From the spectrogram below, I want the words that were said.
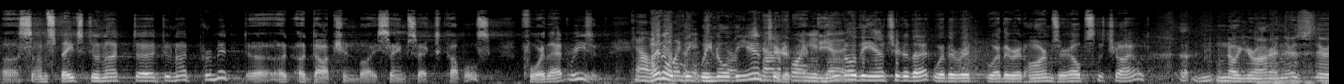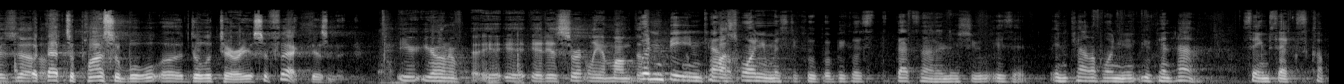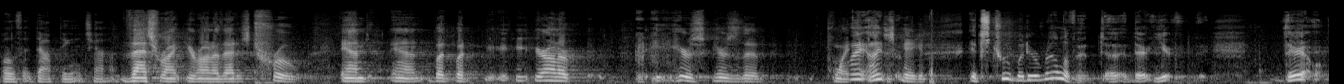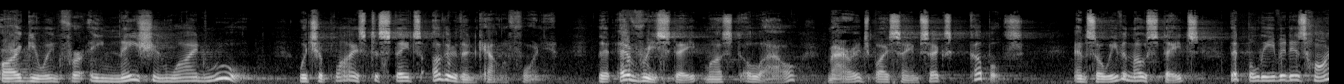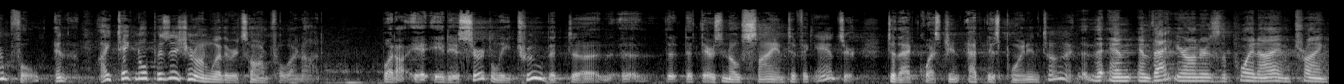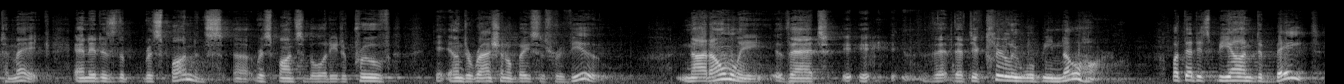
Uh, some states do not uh, do not permit uh, adoption by same-sex couples for that reason. I don't think we know the answer to that. California Do you know the answer to that? Whether it whether it harms or helps the child? Uh, no, Your Honor, and there's, there's uh, But that's a possible uh, deleterious effect, isn't it? Your, Your Honor, i- i- it is certainly among the. Wouldn't be in California, Mr. Cooper, because that's not an issue, is it? In California, you can have same-sex couples adopting a child. That's right, Your Honor, that is true. And, and, but, but, y- y- Your Honor, here's, here's the point, I- I- Kagan. It's true, but irrelevant. Uh, they're, they're arguing for a nationwide rule which applies to states other than California, that every state must allow marriage by same sex couples. And so even those states that believe it is harmful, and I take no position on whether it's harmful or not, but uh, it, it is certainly true that, uh, uh, that, that there's no scientific answer to that question at this point in time. And, and that, Your Honor, is the point I am trying to make. And it is the respondent's uh, responsibility to prove, under rational basis review, not only that, i- i- that, that there clearly will be no harm, but that it's beyond debate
